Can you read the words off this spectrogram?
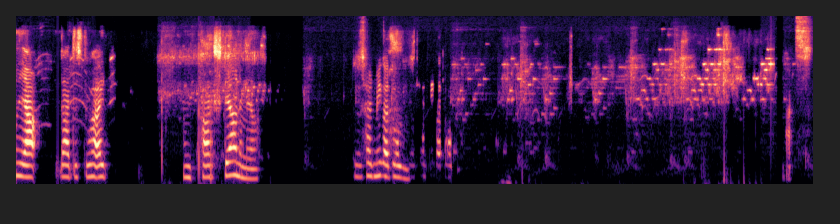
Ja, da hattest du halt ein paar Sterne mehr. Das ist halt mega dumm. Was?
